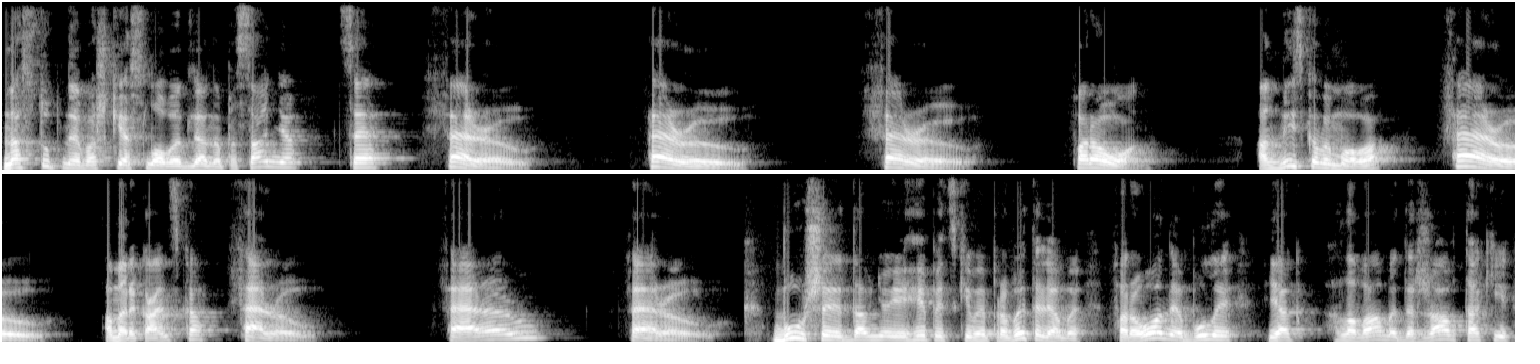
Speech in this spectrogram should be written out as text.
Наступне важке слово для написання це pharaoh. Pharaoh. Pharaoh. Фараон. Англійська вимова pharaoh. Американська pharaoh. Pharaoh. Pharaoh. Бувши давньоєгипетськими правителями, фараони були як главами держав, так і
